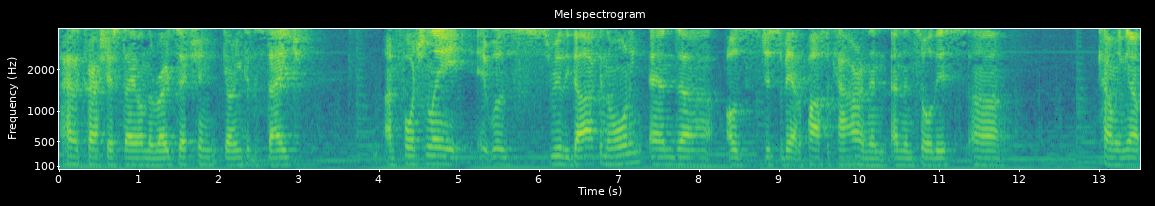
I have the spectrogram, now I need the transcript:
I had a crash yesterday on the road section going to the stage. Unfortunately, it was really dark in the morning, and uh, I was just about to pass a car, and then and then saw this uh, coming up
